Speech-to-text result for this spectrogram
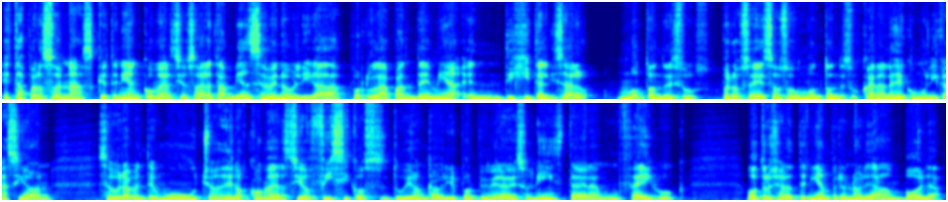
estas personas que tenían comercios ahora también se ven obligadas por la pandemia en digitalizar un montón de sus procesos o un montón de sus canales de comunicación. Seguramente muchos de los comercios físicos tuvieron que abrir por primera vez un Instagram, un Facebook. Otros ya lo tenían pero no le daban bola.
